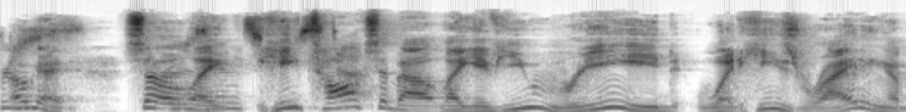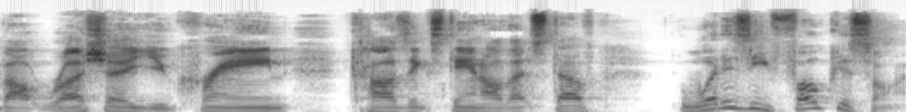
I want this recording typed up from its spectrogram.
Okay. So like he stuff. talks about like if you read what he's writing about Russia, Ukraine, Kazakhstan, all that stuff, what does he focus on?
